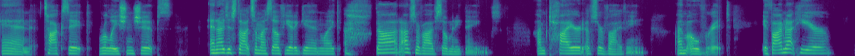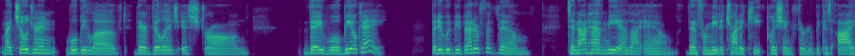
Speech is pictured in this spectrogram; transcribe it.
and toxic relationships and I just thought to myself yet again, like, oh, God, I've survived so many things. I'm tired of surviving. I'm over it. If I'm not here, my children will be loved. Their village is strong. They will be okay. But it would be better for them to not have me as I am than for me to try to keep pushing through because I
